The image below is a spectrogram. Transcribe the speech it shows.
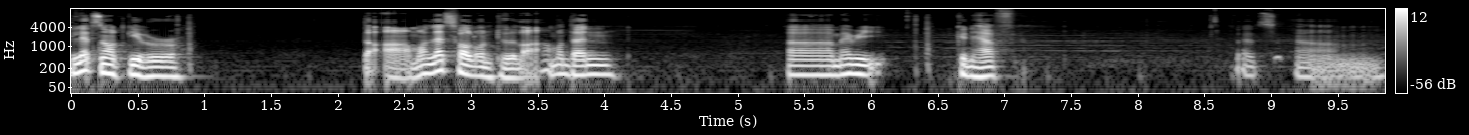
Let's not give her the armor. Let's hold on to the armor. Then uh, maybe you can have. That's um.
